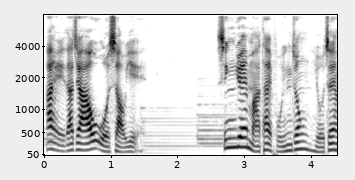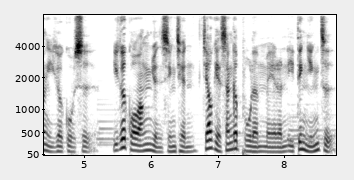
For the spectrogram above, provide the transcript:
嗨，大家好，我是熬夜。新约马太福音中有这样一个故事：一个国王远行前，交给三个仆人每人一锭银子，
